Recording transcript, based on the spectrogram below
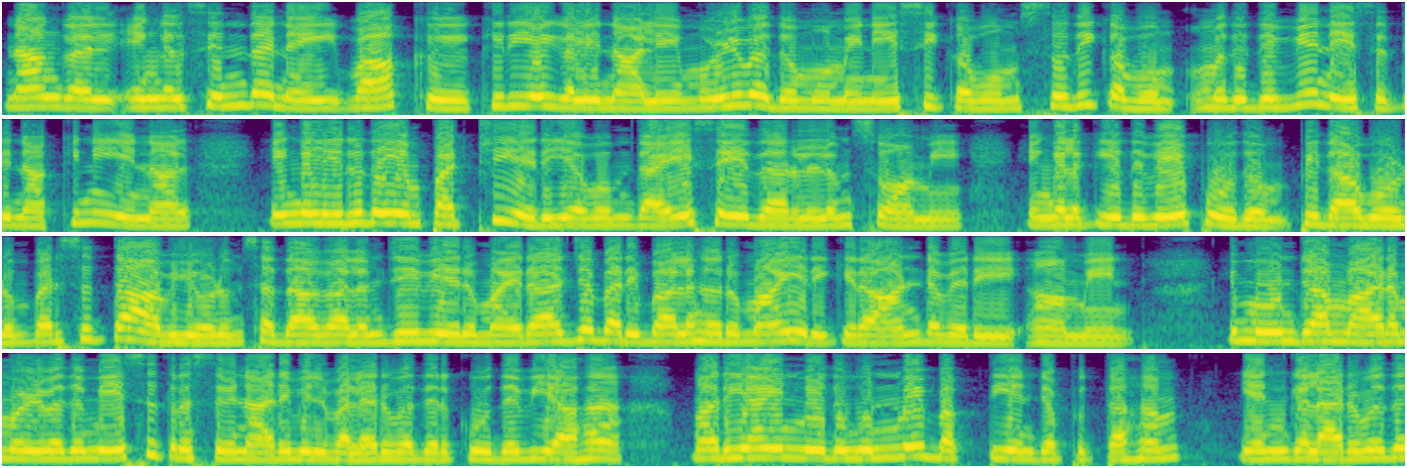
நாங்கள் எங்கள் சிந்தனை வாக்கு கிரியைகளினாலே முழுவதும் உம்மை நேசிக்கவும் ஸ்துதிக்கவும் உமது திவ்ய நேசத்தின் அக்கினியினால் எங்கள் இருதயம் பற்றி எரியவும் தயை செய்தருளும் சுவாமி. எங்களுக்கு இதுவே போதும். பிதாவோடும் பரிசுத்த ஆவியோடும் சதாகாலம் ஜீவியருமாய் ராஜ பரிபாலகருமாய் இருக்கிற ஆண்டவரே. ஆமேன். இம்மூன்றாம் வாரம் முழுவதும் இயேசு கிறிஸ்துவின் அறிவில் வளருவதற்கு உதவியாக மரியாயின் மீது உண்மை பக்தி என்ற புத்தகம் எண்கள் அறுபது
